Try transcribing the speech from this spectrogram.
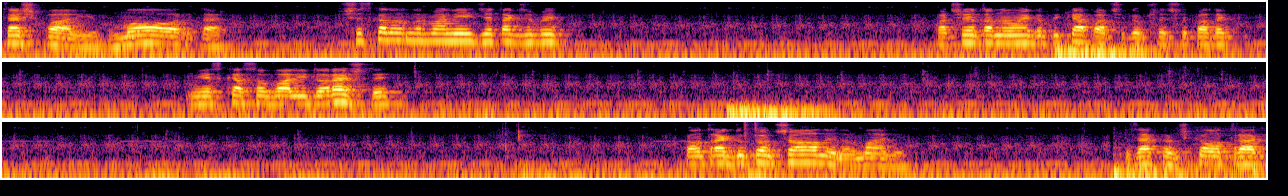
Też pali w mordę. Wszystko no- normalnie idzie tak, żeby... Patrzyłem tam na mojego pick-upa, czy go przez przypadek nie skasowali do reszty. Kontrakt ukończony normalnie. Zakończ kontrakt.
